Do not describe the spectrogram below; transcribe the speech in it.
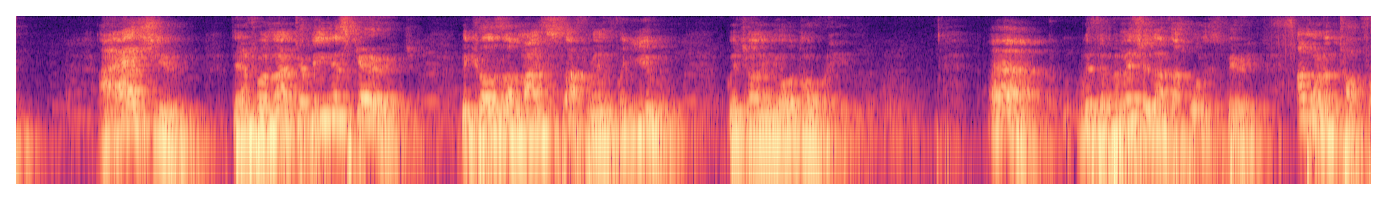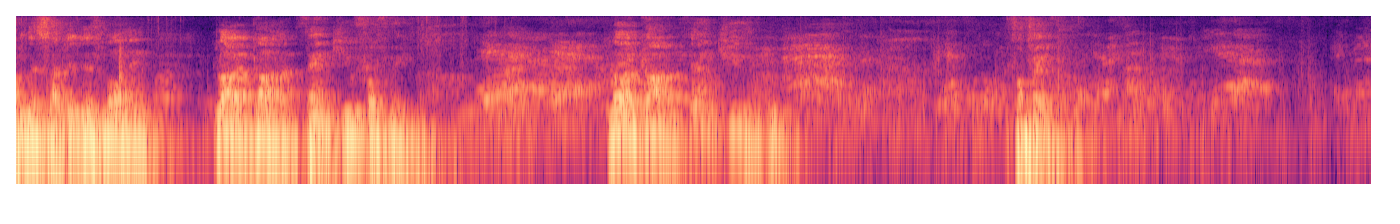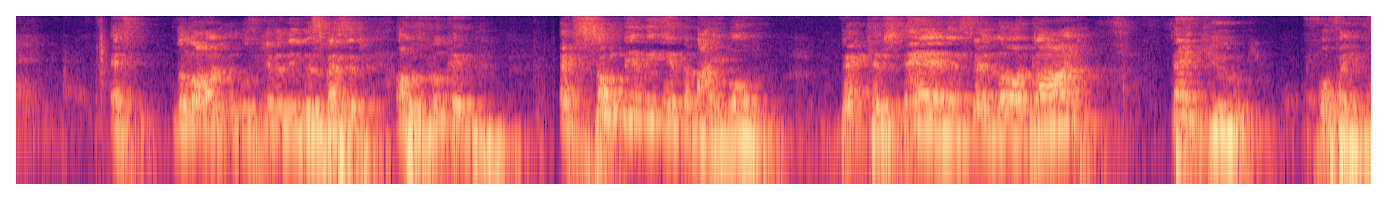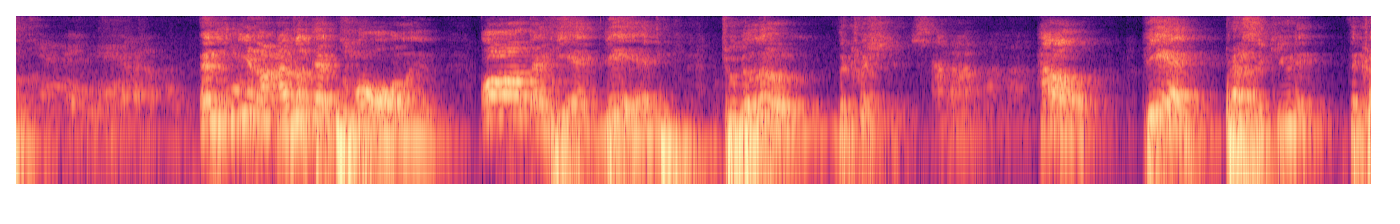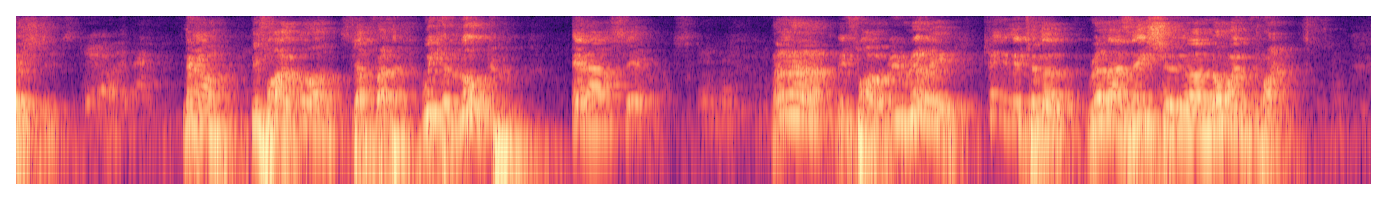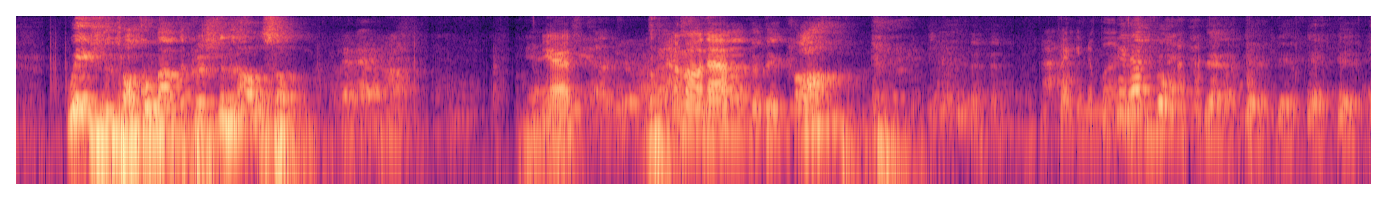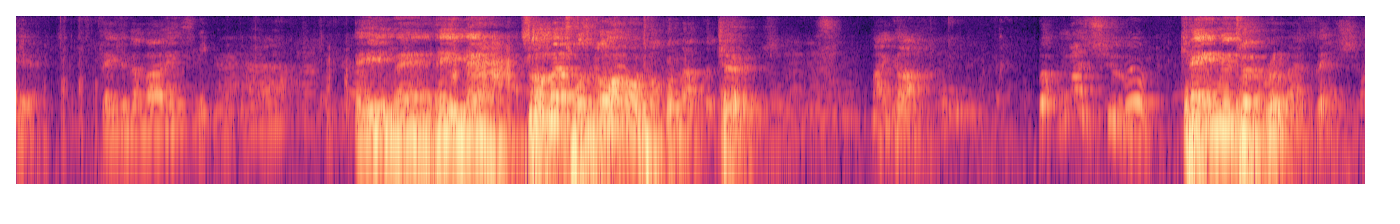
I ask you, therefore, not to be discouraged because of my suffering for you, which are your glory. Uh, with the permission of the Holy Spirit, I want to talk from the subject this morning. Lord God, thank you for favor. Lord God, thank you for favor. As the Lord was giving me this message, I was looking at so many in the Bible that can stand and say, Lord God, thank you for favor. And you know, I looked at Paul and all that he had did to belittle the Christians. Uh-huh, uh-huh. How he had persecuted the Christians. Now, before I go a step further, we can look at ourselves. Uh, before we really came into the realization of knowing Christ, we used to talk about the Christians also. Yes. Come on now. The big car. Taking the money, Yeah, yeah, yeah, yeah, yeah, yeah, yeah. Taking the money. sleeping with the women. Amen. Amen. So much was going on talking about the church. My God. But once you came into the realization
